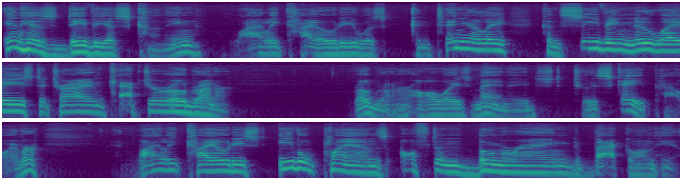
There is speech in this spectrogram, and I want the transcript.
In his devious cunning, Wiley. Coyote was continually conceiving new ways to try and capture Roadrunner. Roadrunner always managed to escape, however, and Wile E. Coyote's evil plans often boomeranged back on him.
